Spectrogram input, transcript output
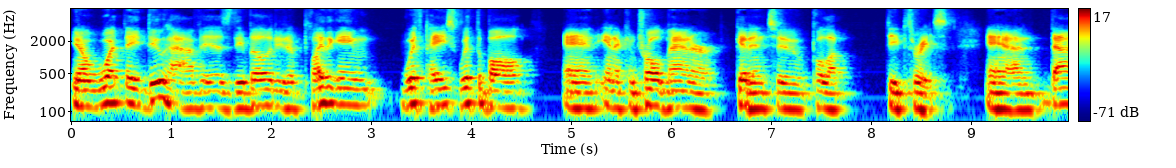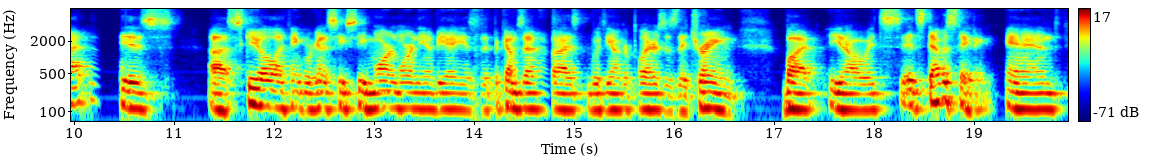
you know what they do have is the ability to play the game with pace, with the ball, and in a controlled manner, get into pull up deep threes, and that is a skill I think we're going to see see more and more in the NBA as it becomes emphasized with younger players as they train but you know it's it's devastating. And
